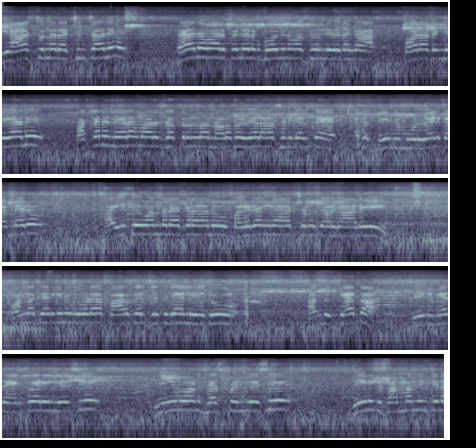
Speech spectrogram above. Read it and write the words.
ఈ ఆస్తుల్ని రక్షించాలి. పేదవారి పిల్లలకు భోజన వసతి ఉండే విధంగా పోరాటం చేయాలి. పక్కన నీలమారి సత్రంలో నలభై వేల ఆశలకు వెళ్తే దీన్ని మూడు వేలకు అమ్మారు. ఐదు వందల ఎకరాలు బహిరంగ బహిరంగాక్షణ జరగాలి. మొన్న జరిగిన కూడా పారదర్శకత లేదు అందుచేత దీని మీద ఎంక్వైరీ చేసి ఈవోని సస్పెండ్ చేసి దీనికి సంబంధించిన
